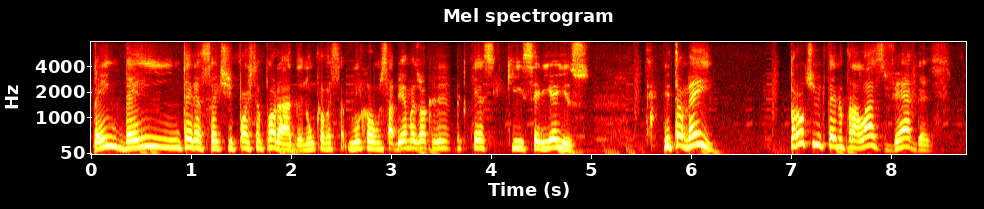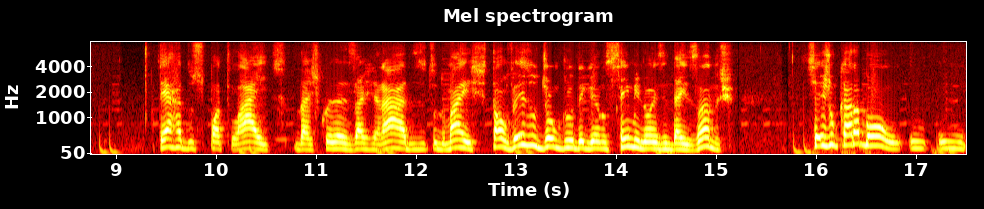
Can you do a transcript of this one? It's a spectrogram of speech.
bem, bem interessante de pós-temporada. Nunca, nunca vamos saber, mas eu acredito que, que seria isso. E também, para um time que está indo para Las Vegas, terra do spotlight, das coisas exageradas e tudo mais, talvez o John Gruden ganhando 100 milhões em 10 anos seja um cara bom. Um, um,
